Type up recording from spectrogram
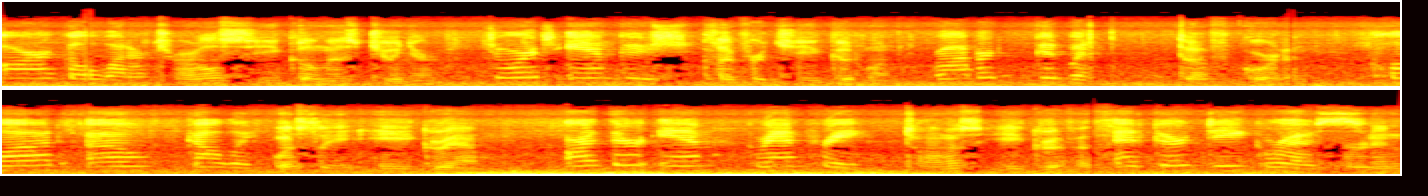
R. Goldwater. Charles C. Gomez Jr. George M. Goosh. Clifford G. Goodwin. Robert Goodwin. Duff Gordon. Claude O. Gowley. Wesley E. Graham. Arthur M. Grand Prix. Thomas E. Griffith. Edgar D. Gross. Vernon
